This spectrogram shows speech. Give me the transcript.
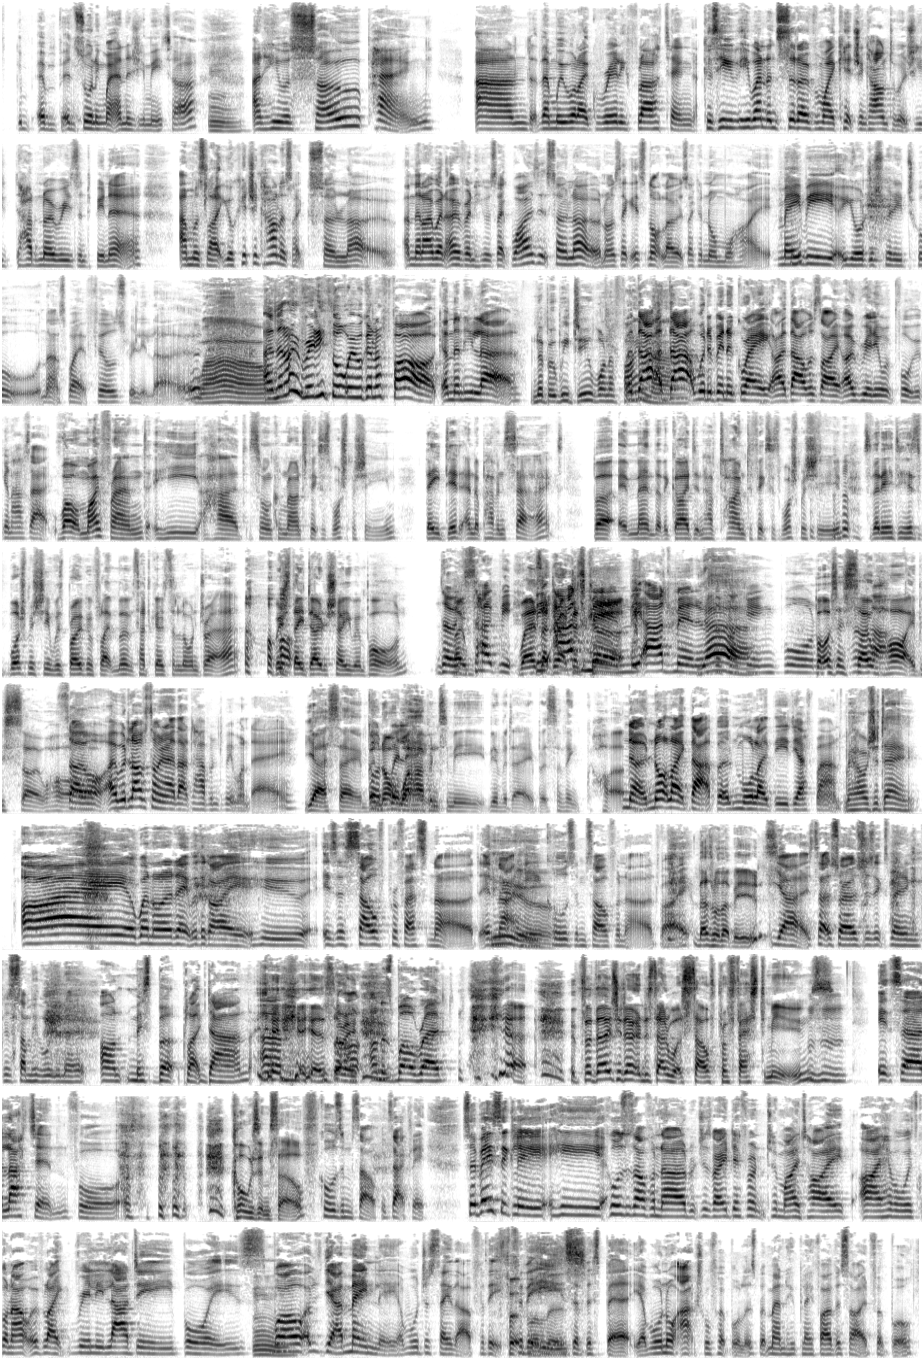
installing my energy meter, Mm. and he was so peng. And then we were like really flirting because he, he went and stood over my kitchen counter, which he had no reason to be near, and was like, Your kitchen counter's like so low. And then I went over and he was like, Why is it so low? And I was like, It's not low, it's like a normal height. Mm-hmm. Maybe you're just really tall and that's why it feels really low. Wow. And then I really thought we were going to fuck. And then he left. No, but we do want to But find that, that. that would have been a great, I, that was like, I really thought we were going to have sex. Well, my friend, he had someone come around to fix his wash machine. They did end up having sex, but it meant that the guy didn't have time to fix his wash machine. so then he, his wash machine was broken for like months, had to go to the laundrette, which they don't show you in porn. No, Like, exactly. Where's the that director's admin, cut? the admin of the fucking porn. But also so hookup. hot. It'd be so hot. So hot. I would love something like that to happen to me one day. Yeah, same. But God not willing. what happened to me the other day, but something hot. No, not like that, but more like the EDF man. How was your day? I went on a date with a guy who is a self-professed nerd in that he Cute. calls himself a nerd, right? That's what that means. Yeah, it's that, sorry, I was just explaining because some people, you know, aren't Miss Book like Dan. Um, Yeah, yeah, yeah, sorry. Aren't, aren't as well read. yeah. For those who don't understand what self-professed means, Mm-hmm. It's uh, Latin for calls himself. calls himself exactly. So basically, he calls himself a nerd, which is very different to my type. I have always gone out with like really laddie boys. Mm. Well, yeah, mainly. We'll just say that for the for the ease of this bit. Yeah, well, not actual footballers, but men who play five-a-side football,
